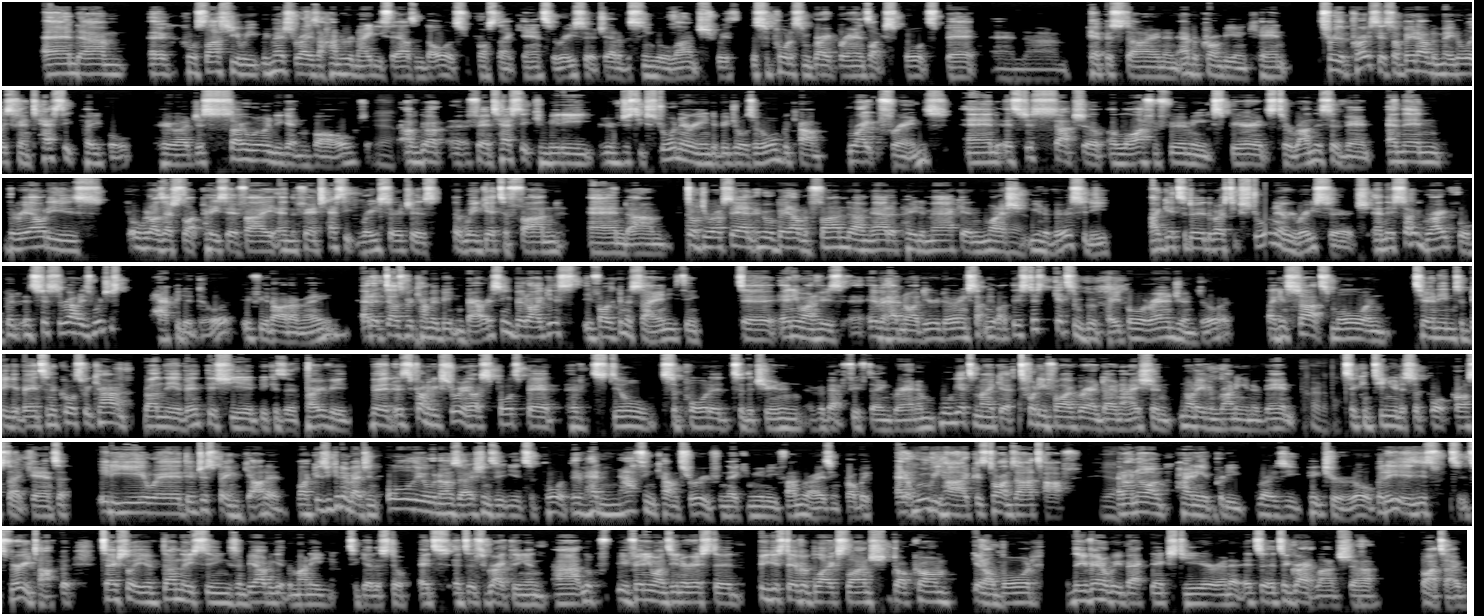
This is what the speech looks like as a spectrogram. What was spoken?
And um, of course, last year we, we managed to raise $180,000 for prostate cancer research out of a single lunch with the support of some great brands like Sportsbet and um, Pepperstone and Abercrombie and Kent. Through the process, I've been able to meet all these fantastic people who are just so willing to get involved. Yeah. I've got a fantastic committee of just extraordinary individuals who all become great friends. And it's just such a, a life affirming experience to run this event. And then the reality is organisations like PCFA and the fantastic researchers that we get to fund and um, Dr. Roxanne, who have been able to fund um, out of Peter Mac and Monash yeah. University, I get to do the most extraordinary research and they're so grateful. But it's just the reality is we're just happy to do it, if you know what I mean. And it does become a bit embarrassing. But I guess if I was going to say anything to anyone who's ever had an idea of doing something like this, just get some good people around you and do it. They can start small and turn into big events. And of course, we can't run the event this year because of COVID. But it's kind of extraordinary. Like Sportsbet have still supported to the tune of about 15 grand. And we'll get to make a 25 grand donation, not even running an event. Incredible. To continue to support prostate cancer in a year where they've just been gutted. Like, as you can imagine, all the organizations that you'd support, they've had nothing come through from their community fundraising probably. And it will be hard because times are tough. Yeah. And I know I'm painting a pretty rosy picture of it all, but it is, it's, it's very tough. But to actually have done these things and be able to get the money together still, it's, it's, it's a great thing. And uh, look, if anyone's interested, biggest ever blokeslunch.com, get on board. The event will be back next year and it's, a, it's a great lunch uh, by table.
